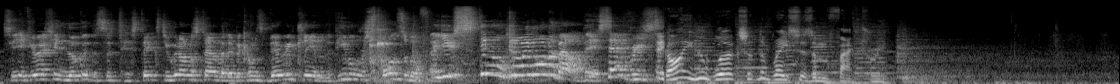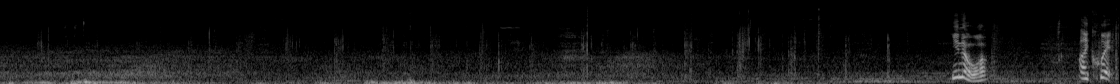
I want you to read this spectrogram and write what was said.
See, if you actually look at the statistics, you can understand that it becomes very clear that the people responsible for. Are you still going on about this every single? Guy who works at the racism factory. You know what? I quit.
